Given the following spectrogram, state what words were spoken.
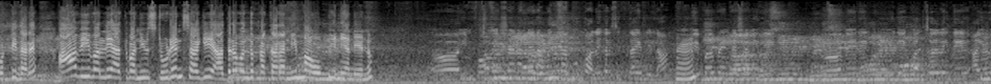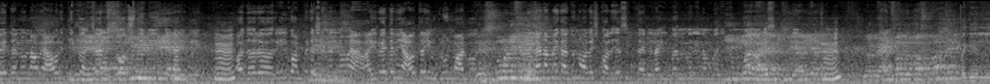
ಕೊಟ್ಟಿದ್ದಾರೆ. ಆ ವೀವಲ್ಲಿ ಅಥವಾ ನೀವು ಸ್ಟೂಡೆಂಟ್ಸ್ ಆಗಿ ಅದರ ಒಂದು ಪ್ರಕಾರ ನಿಮ್ಮ ಒಪಿನಿಯನ್ ಏನು? ಇನ್ಫಾರ್ಮೇಶನ್ ಇರಲಿಲ್ಲ. ಪೇಪರ್ ಪ್ರಿಂಟೇಷನ್ ಇದೆ. ಬೇರೆ ಇದೆ ಕಲ್ಚರ್ ಇದೆ. ಆಯುರ್ವೇದನು ನಾವು ಯಾವ ರೀತಿ ಕಲ್ಚರ್ ತೋರಿಸ್ತೀವಿ ಈ ಥರ ಇದೆ. ಅದರ ರೀಲ್ ಕಾಂಪಿಟೇಷನ್ ನಾವು ಆಯುರ್ವೇದನ ಯಾವ ತರ ಇನ್ಕ್ಲೂಡ್ ಮಾಡ್ಬೋದು? ಇಲ್ಲ ನಮಗೆ ಅದು ನಾಲೆಜ್ ಕಾಲೇಜಲ್ಲಿ ಸಿಗ್ತಾ ಇರಲಿಲ್ಲ. ಇಲ್ಲಿ ಬಂದ ಮೇಲೆ ನಮಗೆ ತುಂಬಾ ನಾಲೆಜ್ ಸಿಗ್ತಿದೆ. ಬಗ್ಗೆ ಇಲ್ಲಿ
